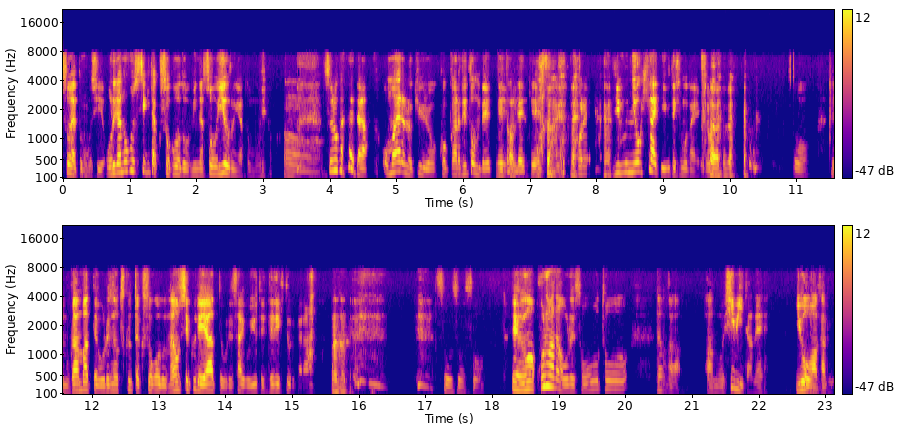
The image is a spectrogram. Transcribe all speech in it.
そうやと思うし、俺が残してきたクソコードをみんなそう言いよるんやと思うよ。うん。それを考えたら、お前らの給料ここから出とんでって。で飛んでってこれ、自分に置き換えて言うてしもたんやけど、そう。でも頑張って俺の作ったクソコード直してくれやって俺最後言うて出てきとるから。うんそうそうそう。で、まあ、これはな、俺相当、なんか、あの、響いたね。ようわかる。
